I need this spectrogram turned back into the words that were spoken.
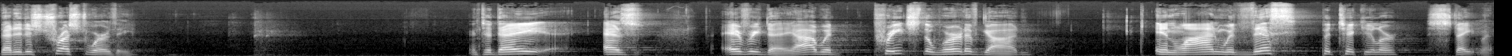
that it is trustworthy. And today, as every day, I would preach the Word of God in line with this particular statement.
